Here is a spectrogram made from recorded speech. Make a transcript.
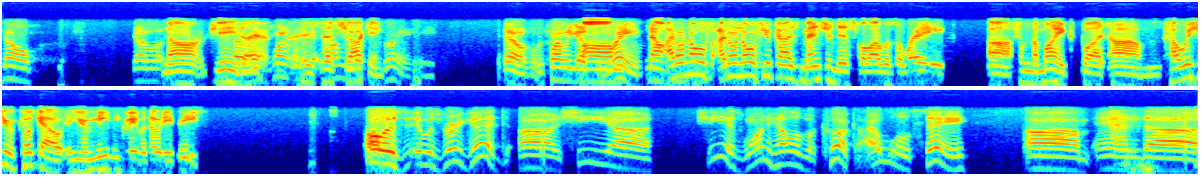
No. Gotta No, geez, uh, I, is that shocking? some. Yeah, we finally got Um, some rain. Now I don't know if I don't know if you guys mentioned this while I was away uh, from the mic, but um, how was your cookout and your meet and greet with ODB? Oh, it was, it was very good. Uh, she uh, she is one hell of a cook, I will say. Um, and uh,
